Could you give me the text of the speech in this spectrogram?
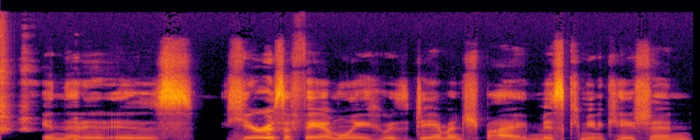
in that it is here is a family who is damaged by miscommunication,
